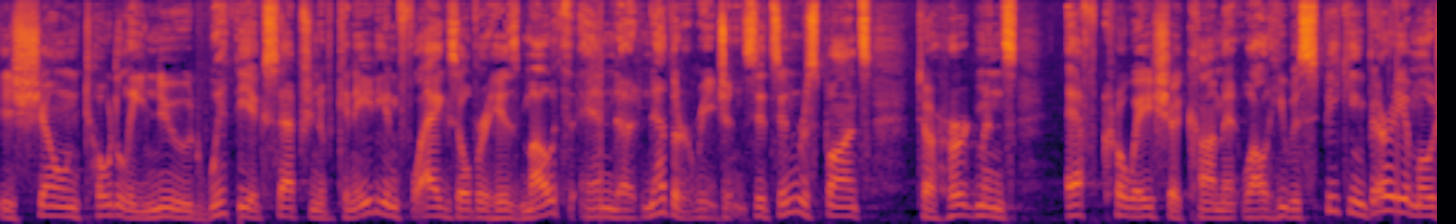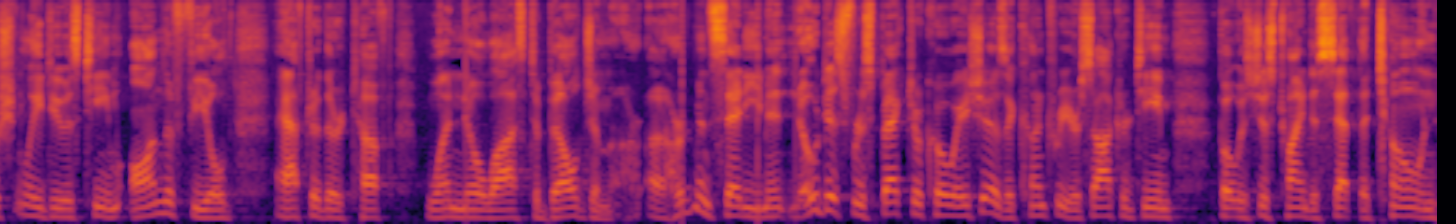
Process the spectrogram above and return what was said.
is shown totally nude, with the exception of Canadian flags over his mouth and uh, nether regions. It's in response to Herdman's F Croatia comment while he was speaking very emotionally to his team on the field after their tough 1 0 loss to Belgium. Uh, Herdman said he meant no disrespect to Croatia as a country or soccer team, but was just trying to set the tone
